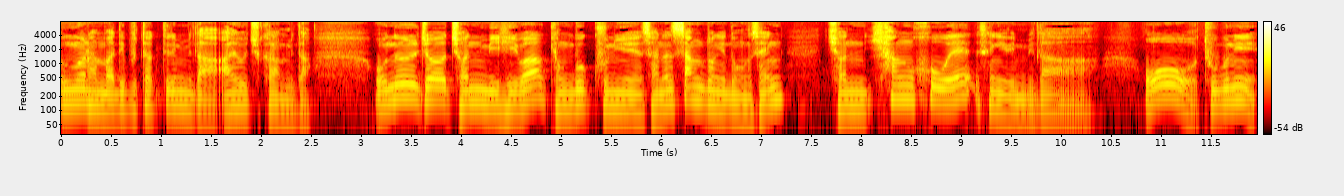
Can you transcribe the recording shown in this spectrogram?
응원 한마디 부탁드립니다. 아유, 축하합니다. 오늘 저 전미희와 경북 군위에 사는 쌍둥이 동생 전향호의 생일입니다. 오, 두 분이,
